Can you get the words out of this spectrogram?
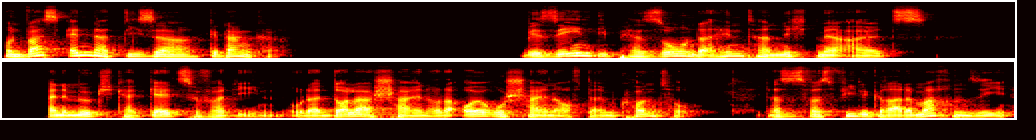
Und was ändert dieser Gedanke? Wir sehen die Person dahinter nicht mehr als eine Möglichkeit, Geld zu verdienen oder Dollarscheine oder Euroscheine auf deinem Konto. Das ist, was viele gerade machen. Sie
